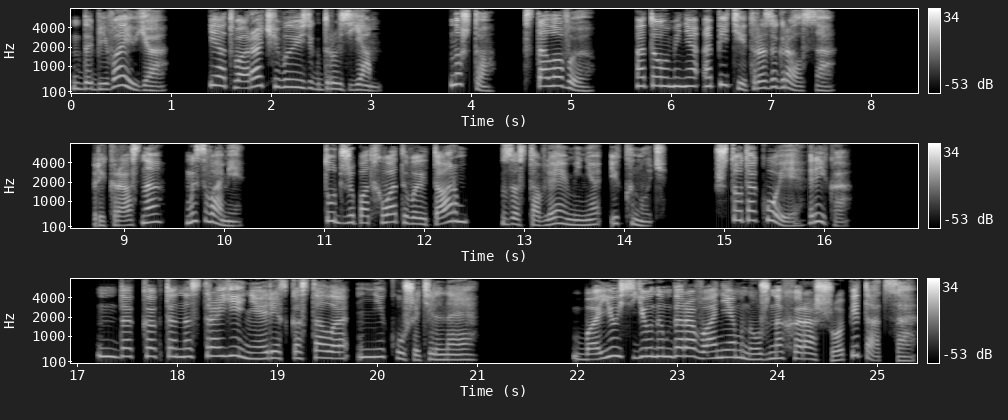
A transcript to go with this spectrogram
Добиваю я и отворачиваюсь к друзьям. Ну что, в столовую? а то у меня аппетит разыгрался». «Прекрасно, мы с вами». Тут же подхватывает арм, заставляя меня икнуть. «Что такое, Рика?» «Да как-то настроение резко стало некушательное. Боюсь, юным дарованием нужно хорошо питаться».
